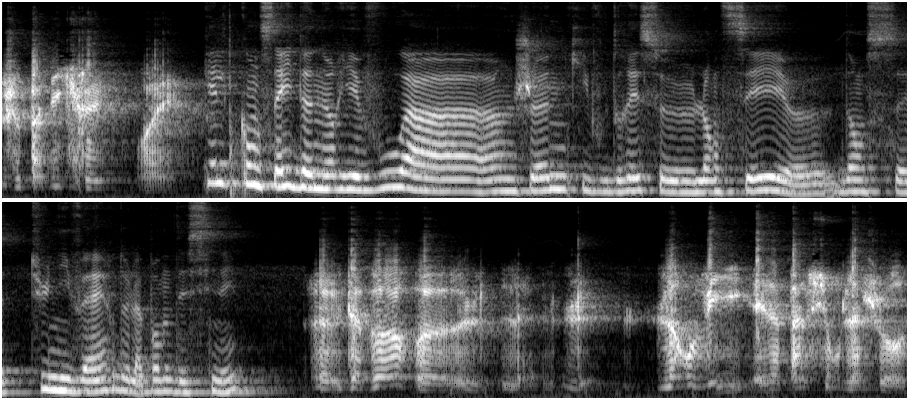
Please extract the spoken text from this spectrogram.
je paniquerais, ouais. Quel conseil donneriez-vous à un jeune qui voudrait se lancer euh, dans cet univers de la bande dessinée? Euh, D'abord, euh, l'envie et la passion de la chose.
